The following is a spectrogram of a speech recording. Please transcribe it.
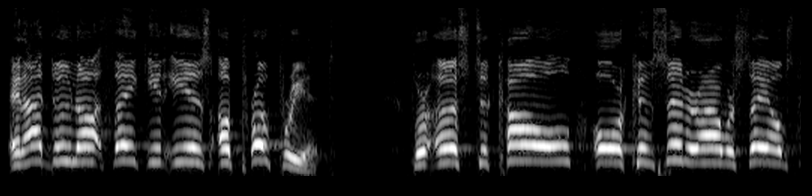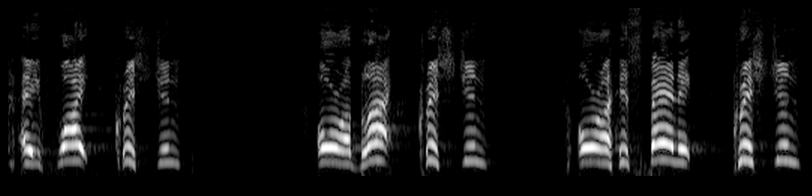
And I do not think it is appropriate for us to call or consider ourselves a white Christian or a black Christian or a Hispanic Christian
